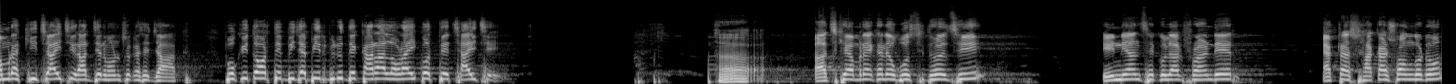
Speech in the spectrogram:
আমরা কি চাইছি? রাজ্যের মানুষের কাছে যাক। প্রকৃত অর্থে বিজেপির বিরুদ্ধে কারা লড়াই করতে চাইছে? আজকে আমরা এখানে উপস্থিত হয়েছি ইন্ডিয়ান সেকুলার ফ্রন্টের একটা শাখা সংগঠন,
